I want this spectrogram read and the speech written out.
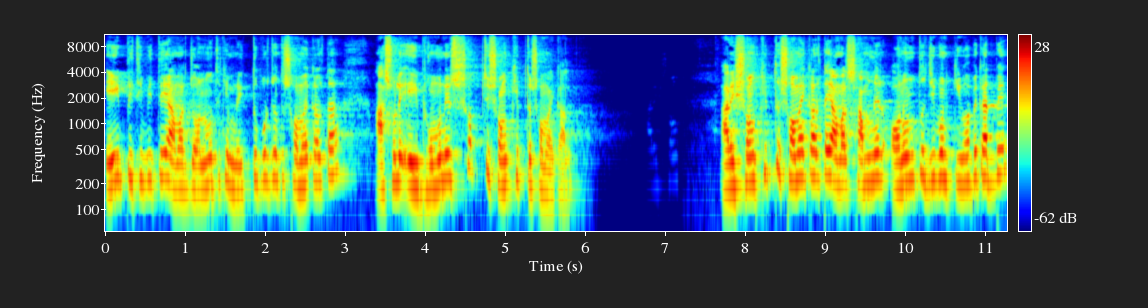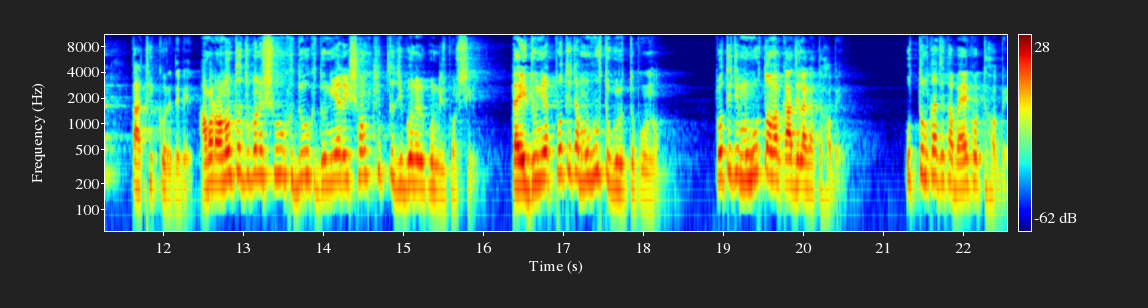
এই পৃথিবীতে আমার জন্ম থেকে মৃত্যু পর্যন্ত সময়কালটা আসলে এই ভ্রমণের সবচেয়ে সংক্ষিপ্ত সময়কাল। আর এই সংক্ষিপ্ত সময়কালটাই আমার সামনের অনন্ত জীবন কীভাবে কাটবে, তা ঠিক করে দেবে। আমার অনন্ত জীবনের সুখ, দুঃখ, দুনিয়ার এই সংক্ষিপ্ত জীবনের উপর নির্ভরশীল। তাই এই দুনিয়ার প্রতিটা মুহূর্ত গুরুত্বপূর্ণ। প্রতিটি মুহূর্ত আমার কাজে লাগাতে হবে। উত্তম কাজে তা ব্যয় করতে হবে।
